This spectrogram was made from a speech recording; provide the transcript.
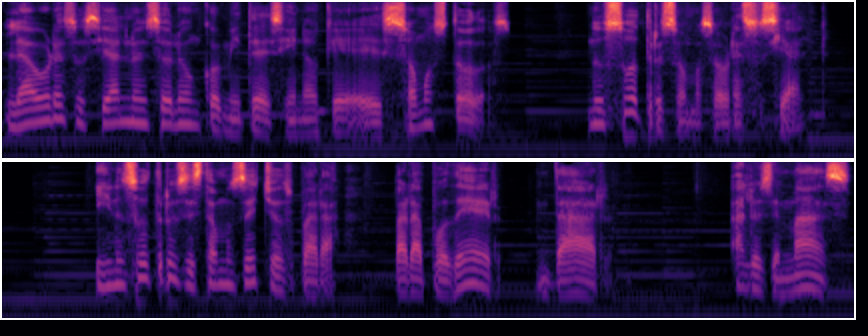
la obra social no es solo un comité, sino que somos todos. Nosotros somos obra social. Y nosotros estamos hechos para, para poder dar a los demás.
